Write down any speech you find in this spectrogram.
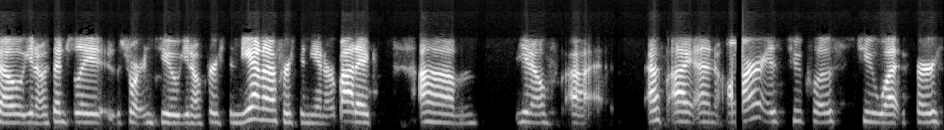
So, you know, essentially shortened to, you know, First Indiana, First Indiana Robotics. Um, you know, uh, F-I-N-R is too close to what First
